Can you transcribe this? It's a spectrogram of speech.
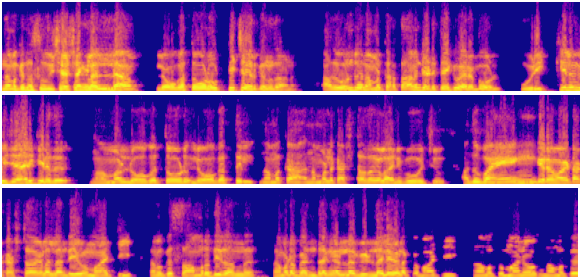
നമുക്കിന്ന് സുവിശേഷങ്ങളെല്ലാം ലോകത്തോട് ഒട്ടിച്ചേർക്കുന്നതാണ്. അതുകൊണ്ട് നമ്മൾ കർത്താവിന്റെ അടുത്തേക്ക് വരുമ്പോൾ ഒരിക്കലും വിചാരിക്കരുത്. നമ്മൾ ലോകത്തോട് ലോകത്തിൽ നമുക്ക് നമ്മൾ കഷ്ടതകൾ അനുഭവിച്ചു. അത് ഭയങ്കരമായിട്ട് ആ കഷ്ടതകളെല്ലാം ദൈവം മാറ്റി നമുക്ക് സമൃദ്ധി തന്ന് നമ്മുടെ ബന്ധങ്ങളിലെ വിള്ളലുകളൊക്കെ മാറ്റി നമുക്ക് മനോ നമുക്ക്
